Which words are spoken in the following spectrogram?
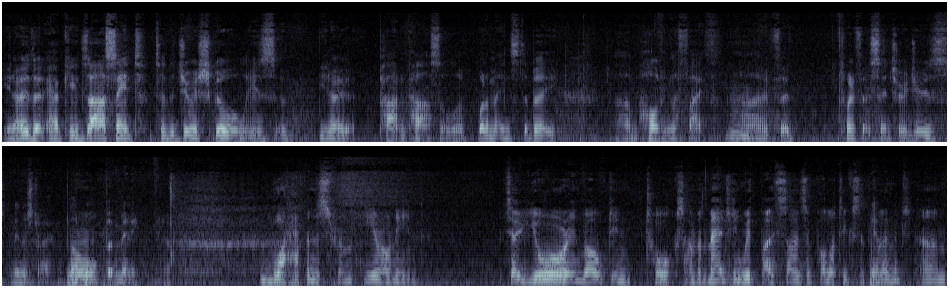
you know that our kids are sent to the Jewish school is you know part and parcel of what it means to be um, holding the faith mm. uh, for 21st century Jews in Australia. Not mm. all, but many. You know. What happens from here on in? So you're involved in talks, I'm imagining, with both sides of politics at the yep. moment. Um,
